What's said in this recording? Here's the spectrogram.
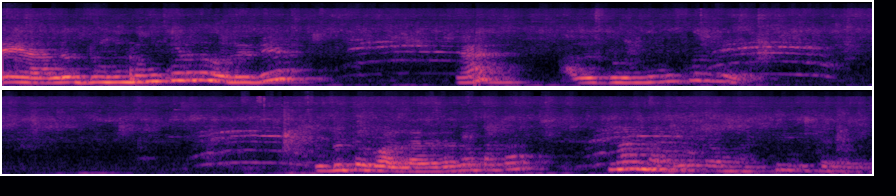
এই আলু ডুমডুম করে দেবো দিদি। হ্যাঁ? আলু ডুমডুম করে দেবো দুটো কল লাগে দাদা টাকা না না দুটো না তিনটে দেবো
